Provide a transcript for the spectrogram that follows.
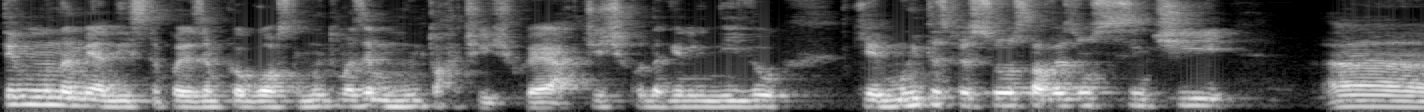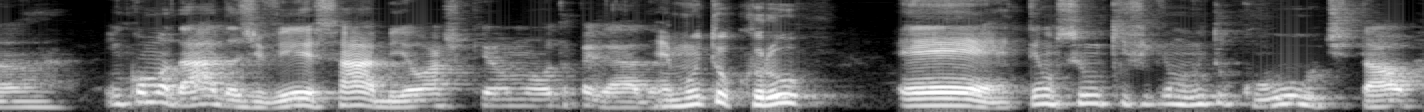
Tem um na minha lista, por exemplo, que eu gosto muito, mas é muito artístico. É artístico daquele nível que muitas pessoas talvez vão se sentir ah, incomodadas de ver, sabe? Eu acho que é uma outra pegada. É muito cru. É, tem um filme que fica muito cult e tal.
